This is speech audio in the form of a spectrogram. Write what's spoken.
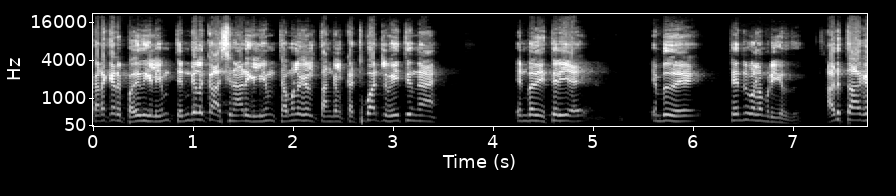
கடற்கரை பகுதிகளையும் தென்கிழக்கு ஆசிய நாடுகளையும் தமிழர்கள் தங்கள் கட்டுப்பாட்டில் வைத்திருந்த என்பதை தெரிய என்பது தெரிந்து கொள்ள முடிகிறது. அடுத்தாக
